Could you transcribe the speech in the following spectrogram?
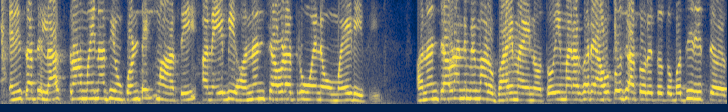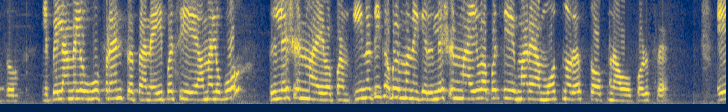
એની સાથે લાસ્ટ ત્રણ મહિનાથી હું કોન્ટેક્ટમાં હતી અને એ બી હનન ચાવડા થ્રુ એને હું મળી હતી. હનન ચાવડાને મેં મારો ભાઈ માયનો તો એ મારા ઘરે આવતો જાતો રહેતો તો બધી રીતે હતો. એટલે પેલા અમે લોકો ફ્રેન્ડ્સ હતા ને એ પછી અમે લોકો રિલેશનમાં આવ્યા, પણ એ નથી ખબર મને કે રિલેશનમાં આવ્યા પછી મારે આ મોતનો રસ્તો અપનાવવો પડશે. એ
